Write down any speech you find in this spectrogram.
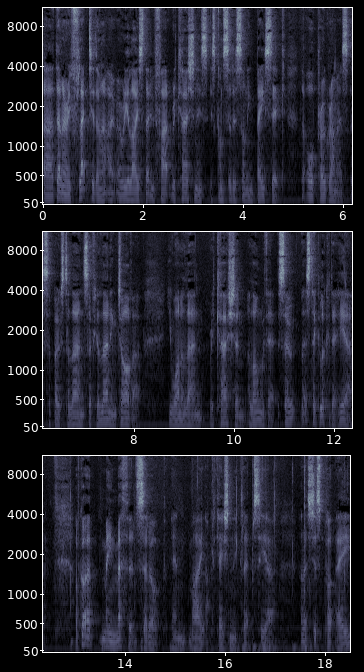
uh, then I reflected and I, I realized that in fact recursion is, is considered something basic that all programmers are supposed to learn. So if you're learning Java, you want to learn recursion along with it. So let's take a look at it here. I've got a main method set up in my application Eclipse here. And let's just put a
